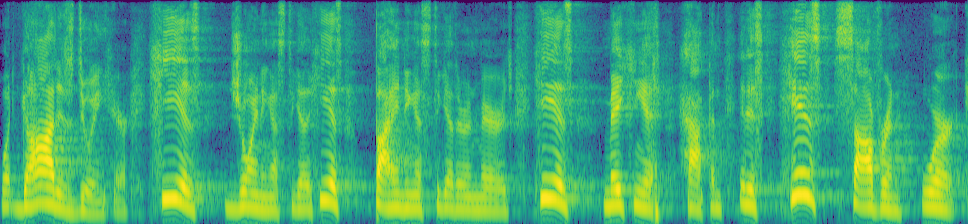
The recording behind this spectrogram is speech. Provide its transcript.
what God is doing here. He is joining us together, He is binding us together in marriage, He is making it happen. It is His sovereign work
